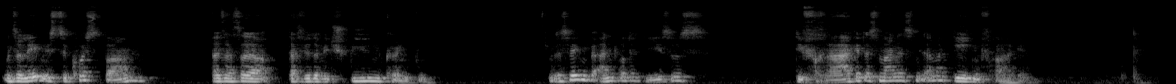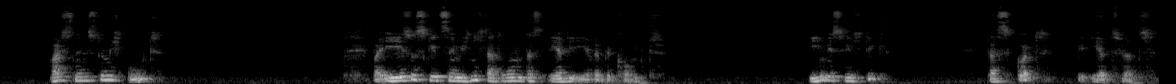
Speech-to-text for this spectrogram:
Unser Leben ist zu kostbar, als dass, er, dass wir damit spielen könnten. Und deswegen beantwortet Jesus die Frage des Mannes mit einer Gegenfrage. Was nennst du mich gut? Bei Jesus geht es nämlich nicht darum, dass er die Ehre bekommt. Ihm ist wichtig, dass Gott geehrt wird.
